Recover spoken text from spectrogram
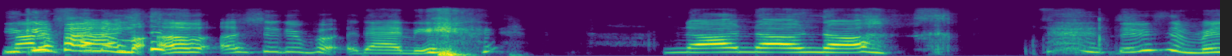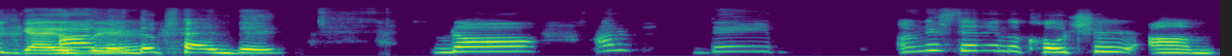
You not can find a, a, a, sugar daddy. no, no, no. There's some rich guys I'm there. independent. No, I. They understanding the culture um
